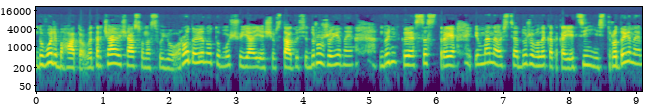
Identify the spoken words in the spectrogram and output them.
доволі багато витрачаю часу на свою родину, тому що я є ще в статусі дружини, доньки, сестри. І в мене ось ця дуже велика така є цінність родини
